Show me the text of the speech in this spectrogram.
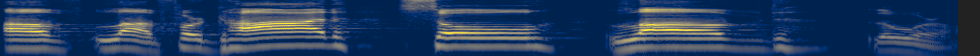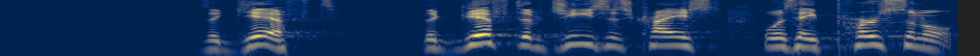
of love. For God so loved the world. The gift. The gift of Jesus Christ was a personal,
